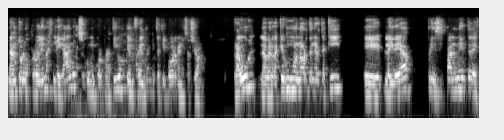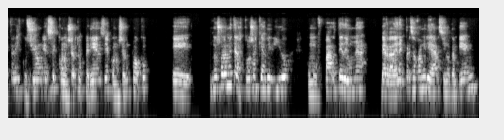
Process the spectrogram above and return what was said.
tanto los problemas legales como corporativos que enfrentan este tipo de organización. Raúl, la verdad que es un honor tenerte aquí. Eh, la idea principalmente de esta discusión es conocer tu experiencia, conocer un poco, eh, no solamente las cosas que has vivido como parte de una verdadera empresa familiar, sino también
